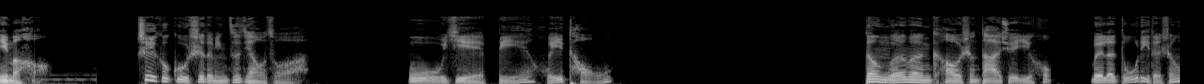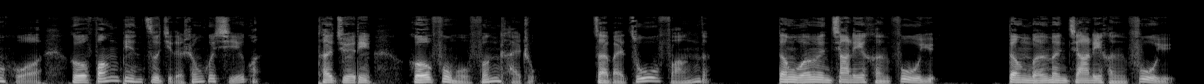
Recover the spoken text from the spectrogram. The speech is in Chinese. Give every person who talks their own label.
Speaker 1: 你们好，这个故事的名字叫做《午夜别回头》。邓文文考上大学以后，为了独立的生活和方便自己的生活习惯，她决定和父母分开住，在外租房的。邓文文家里很富裕，邓文文家里很富裕，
